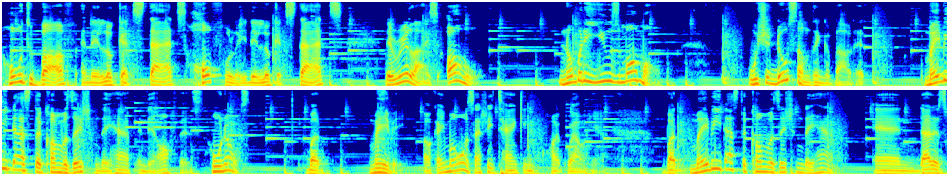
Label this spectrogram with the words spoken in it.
who to buff and they look at stats, hopefully they look at stats, they realize, oh, nobody use Momo. We should do something about it. Maybe that's the conversation they have in the office. Who knows? But maybe. Okay, Momo is actually tanking quite well here. But maybe that's the conversation they have. And that is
